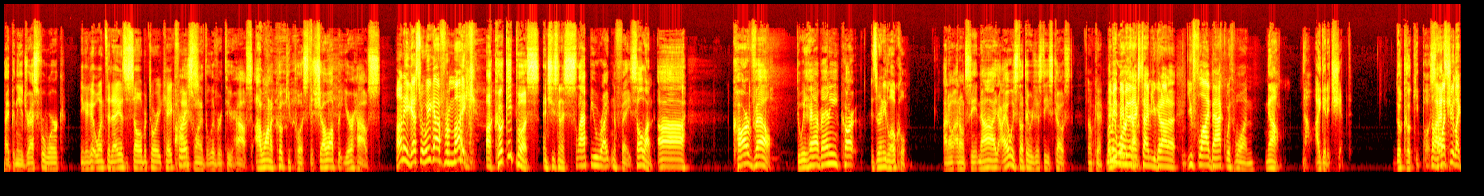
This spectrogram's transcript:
Type in the address for work. You could get one today as a celebratory cake for I us, I just want to deliver it to your house. I want a cookie puss to show up at your house. honey. Guess what we got from Mike? A cookie puss, and she's gonna slap you right in the face. Hold on. Uh, Carvel. Do we have any car? Is there any local? I don't. I don't see it. No, I, I always thought they were just East Coast. Okay, Let maybe maybe the next it. time you get on a, you fly back with one. No, no, I get it shipped. The cookie puss. No, I want you like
